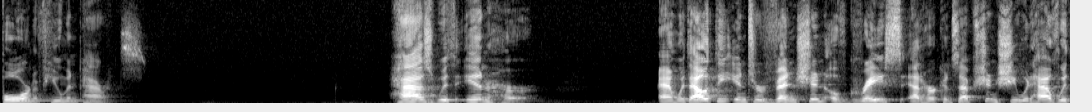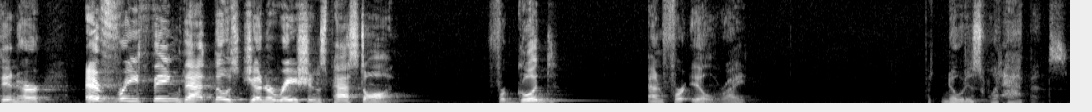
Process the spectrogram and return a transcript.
born of human parents, has within her and without the intervention of grace at her conception, she would have within her everything that those generations passed on for good and for ill, right? But notice what happens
